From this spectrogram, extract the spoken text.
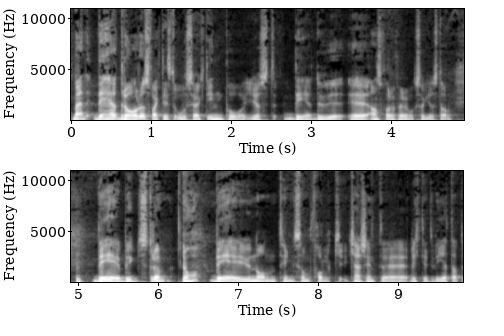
Men det här drar oss faktiskt osökt in på just det du eh, ansvarar för också Gustav. Det är Byggström. Ja. Det är ju någonting som folk kanske inte riktigt vet att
